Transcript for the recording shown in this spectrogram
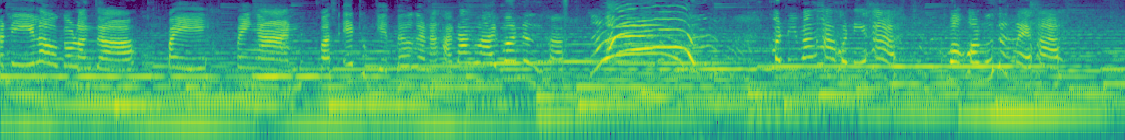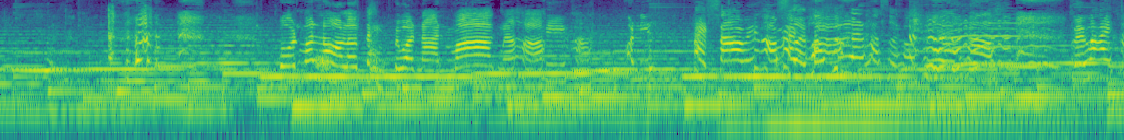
อนนี้เรากำลังจะไปไปงาน Bus e d t o g e t h e r กันนะคะนางร้ายเบอร์หนึ่งครับคนนี้บ้างค่ะ คนนี้ค่ะ บอกความรู้สึกหน่อยค่ะ โบนว่ารอเราแต่งตัวนานมากนะคะ นี่ค่ะ คนนี้แปลกตาไหมคะสวยเพราะเพื่อนค่ะ สวยเพราะเพื่อนค่ะ บ๊ายบายค่ะ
